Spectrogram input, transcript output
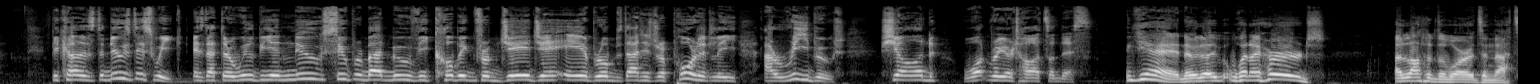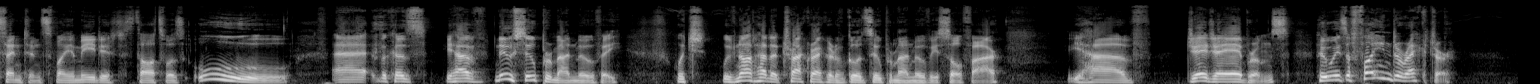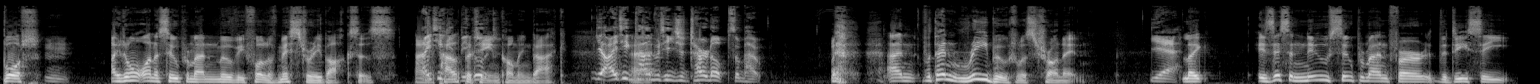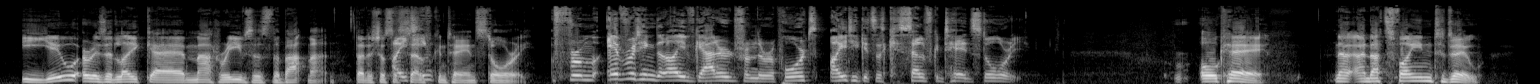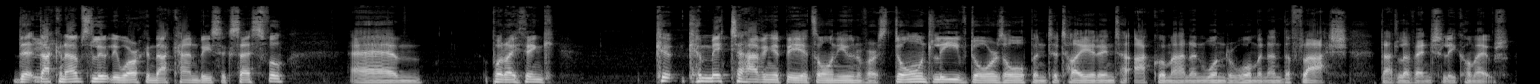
Because the news this week is that there will be a new Superman movie coming from J.J. Abrams that is reportedly a reboot. Sean, what were your thoughts on this? Yeah, no, when I heard a lot of the words in that sentence, my immediate thoughts was, ooh, uh, because you have new Superman movie, which we've not had a track record of good Superman movies so far. You have J.J. Abrams, who is a fine director, but mm. I don't want a Superman movie full of mystery boxes and Palpatine coming back. Yeah, I think uh, Palpatine uh, should turn up somehow. and but then reboot was thrown in. Yeah, like is this a new Superman for the DC EU, or is it like uh, Matt Reeves' as The Batman? That it's just a I self-contained story. From everything that I've gathered from the reports, I think it's a self-contained story okay. Now, and that's fine to do. That mm. that can absolutely work and that can be successful. Um, but I think co- commit to having it be its own universe. Don't leave doors open to tie it into Aquaman and Wonder Woman and the Flash that'll eventually come out.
